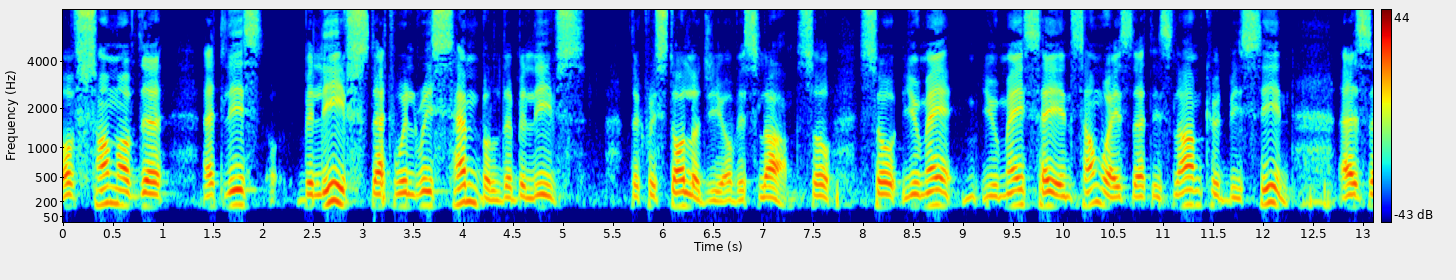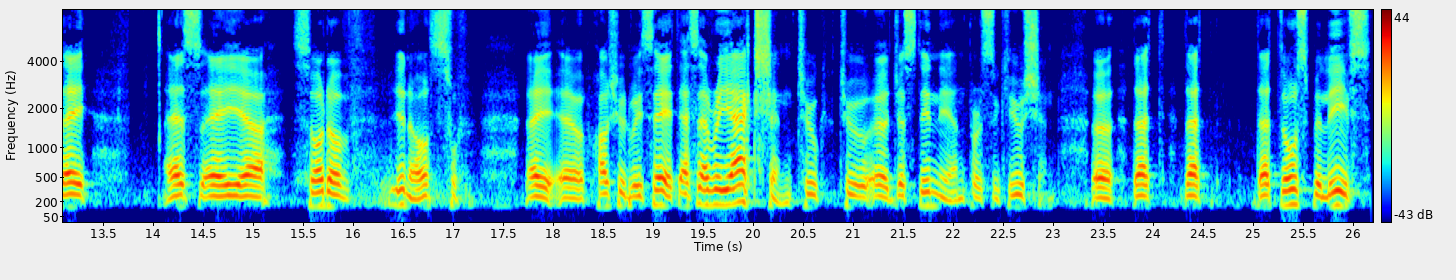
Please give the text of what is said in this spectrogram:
of some of the at least beliefs that will resemble the beliefs, the Christology of Islam. So, so you may you may say in some ways that Islam could be seen as a as a uh, sort of you know a, uh, how should we say it as a reaction to to uh, Justinian persecution uh, that that that those beliefs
